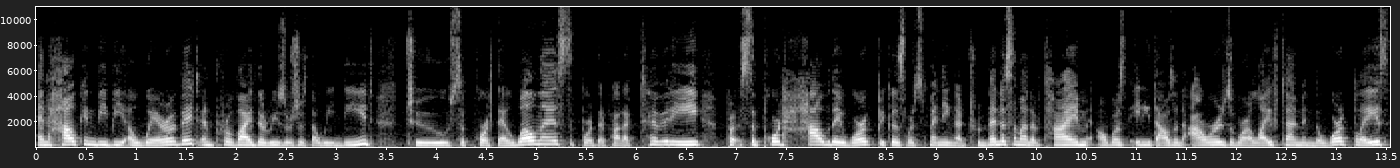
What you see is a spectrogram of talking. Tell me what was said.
and how can we be aware of it and provide the resources that we need to support their wellness, support their productivity, pr- support how they work, because we're spending a tremendous amount of time, almost 80,000 hours of our lifetime in the workplace.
